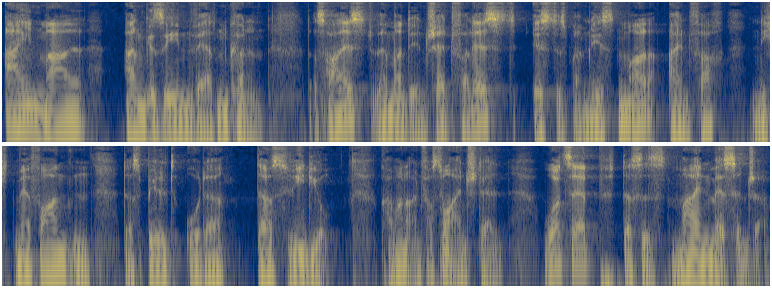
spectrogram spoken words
einmal angesehen werden können. Das heißt, wenn man den Chat verlässt, ist es beim nächsten Mal einfach nicht mehr vorhanden, das Bild oder das Video. Kann man einfach so einstellen. WhatsApp, das ist mein Messenger.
